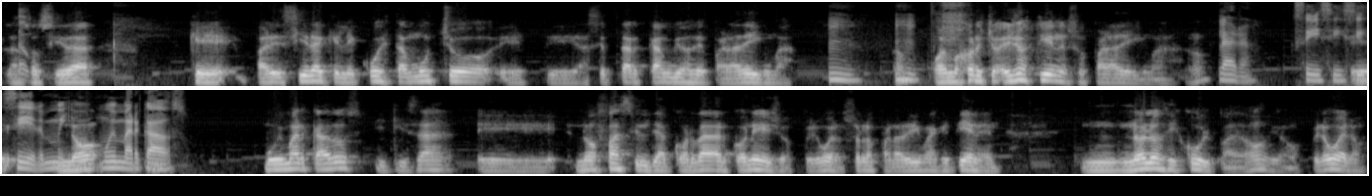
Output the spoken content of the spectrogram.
la sociedad, que pareciera que le cuesta mucho este, aceptar cambios de paradigma. Mm, mm. O mejor dicho, ellos tienen sus paradigmas. ¿no? Claro, sí, sí, sí, eh, sí, muy, marcados. Muy marcados y quizás eh, no fácil de acordar con ellos, pero bueno, son los paradigmas que tienen. No los disculpa, ¿no? Digamos, pero bueno,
